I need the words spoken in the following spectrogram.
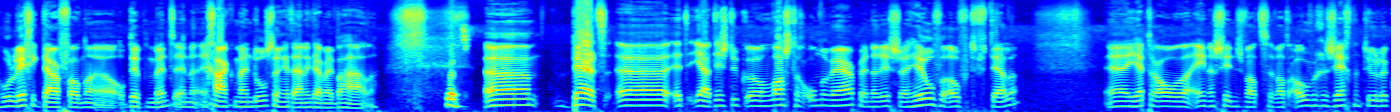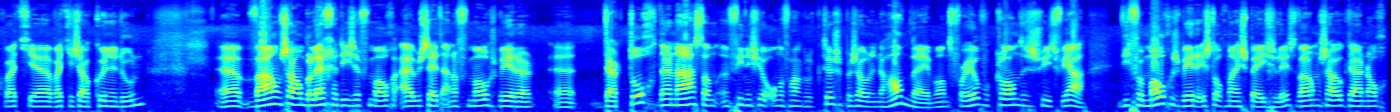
hoe lig ik daarvan uh, op dit moment en, en, ga ik mijn doelstelling uiteindelijk daarmee behalen. Uh, Bert, het, ja, het is natuurlijk een lastig onderwerp en er is heel veel over te vertellen. je hebt er al enigszins wat, wat over gezegd natuurlijk, wat je, wat je zou kunnen doen. Waarom zou een belegger die zijn vermogen uitbesteedt aan een vermogensbeheerder daar toch daarnaast dan een financieel onafhankelijk tussenpersoon in de hand nemen. Want voor heel veel klanten is het zoiets van ja, die vermogensbeheerder is toch mijn specialist. Waarom zou ik daar nog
